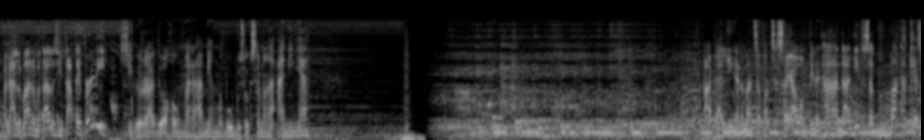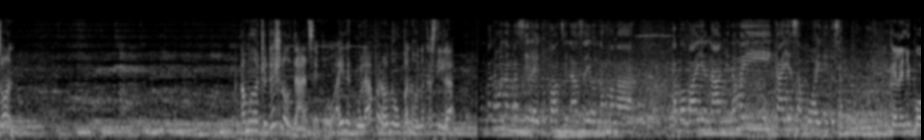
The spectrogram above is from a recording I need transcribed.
Manalo man o matalo si Tatay Purdy, sigurado akong marami ang mabubusog sa mga ani niya. Pagalingan naman sa pagsasayaw ang pinaghahandaan dito sa Gumaca, Quezon. Ang mga traditional dance nito ay nagmula pa raw noong panahon ng Kastila. Ang panahon ng Kasila, ito po ang sinasayaw ng mga kababayan namin na may kaya sa buhay dito sa Bulacan. Kailan niyo po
